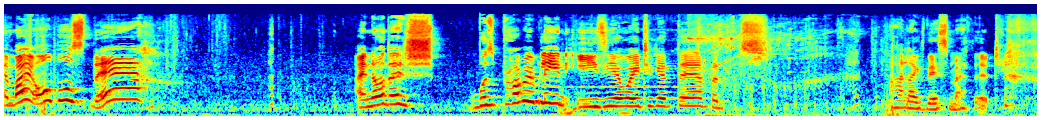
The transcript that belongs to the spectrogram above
Am I almost there? I know there was probably an easier way to get there, but I like this method.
